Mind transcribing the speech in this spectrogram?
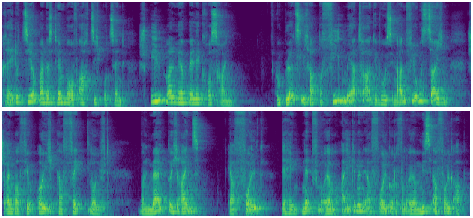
Reduziert mal das Tempo auf 80%. Prozent. Spielt mal mehr Bälle cross rein. Und plötzlich habt ihr viel mehr Tage, wo es in Anführungszeichen scheinbar für euch perfekt läuft. Weil merkt euch eins, Erfolg, der hängt nicht von eurem eigenen Erfolg oder von eurem Misserfolg ab.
